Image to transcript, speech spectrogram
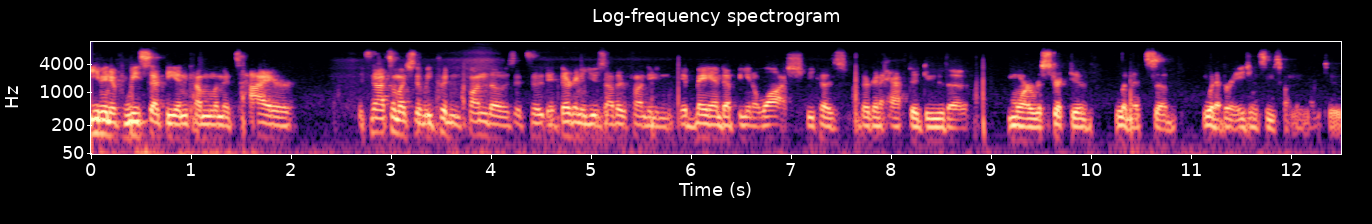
even if we set the income limits higher, it's not so much that we couldn't fund those. It's if they're going to use other funding, it may end up being a wash because they're going to have to do the more restrictive limits of whatever agency's funding them to.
